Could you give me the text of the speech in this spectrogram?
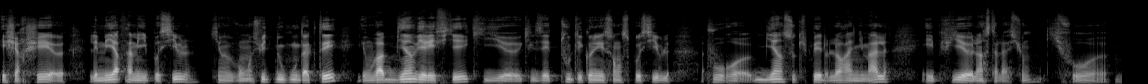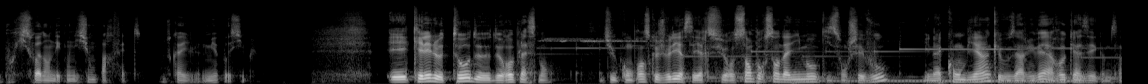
et chercher euh, les meilleures familles possibles qui vont ensuite nous contacter et on va bien vérifier qu'ils aient toutes les connaissances possibles pour bien s'occuper de leur animal et puis l'installation qu'il faut pour qu'ils soient dans des conditions parfaites, en tout cas le mieux possible. Et quel est le taux de replacement? Tu comprends ce que je veux dire C'est-à-dire que sur 100% d'animaux qui sont chez vous, il y en a combien que vous arrivez à recaser comme ça?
